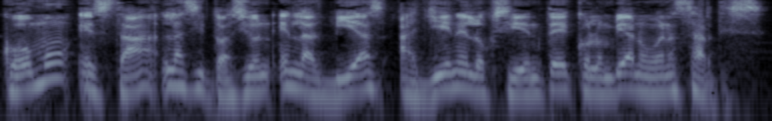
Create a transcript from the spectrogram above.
¿cómo está la situación en las vías allí en el occidente de colombiano? Buenas tardes.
